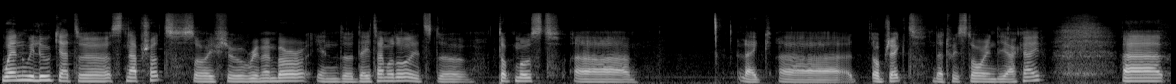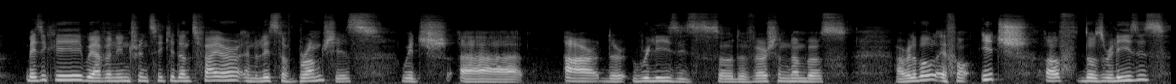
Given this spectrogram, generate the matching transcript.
when we look at a snapshot, so if you remember in the data model, it's the topmost uh, like uh, object that we store in the archive. Uh, basically, we have an intrinsic identifier and a list of branches, which uh, are the releases, so the version numbers available. And for each of those releases,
